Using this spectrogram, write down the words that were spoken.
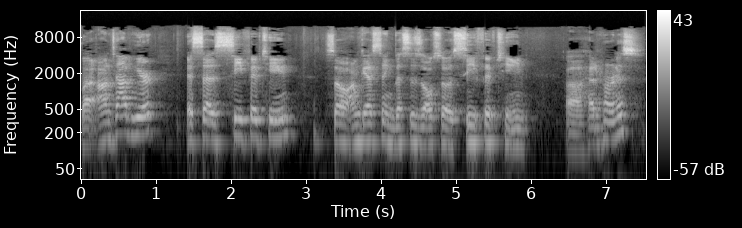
But on top here, it says C15, so I'm guessing this is also a C15 uh, head harness.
